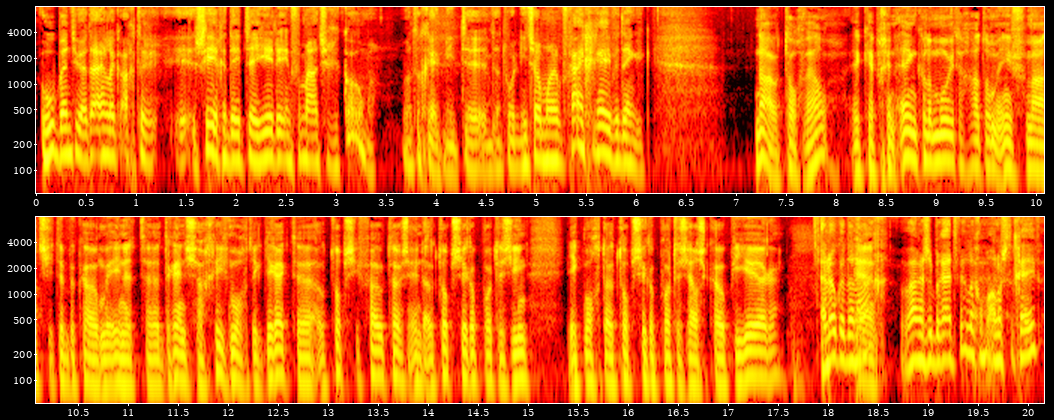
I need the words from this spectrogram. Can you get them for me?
Hoe bent u uiteindelijk achter zeer gedetailleerde informatie gekomen? Want dat, geeft niet, uh, dat wordt niet zomaar vrijgegeven, denk ik. Nou, toch wel. Ik heb geen enkele moeite gehad om informatie te bekomen. In het uh, Drentse archief mocht ik direct de autopsiefoto's en de autopsierapporten zien. Ik mocht de autopsierapporten zelfs kopiëren. En ook in Den Haag? En, waren ze bereidwillig om alles te geven?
